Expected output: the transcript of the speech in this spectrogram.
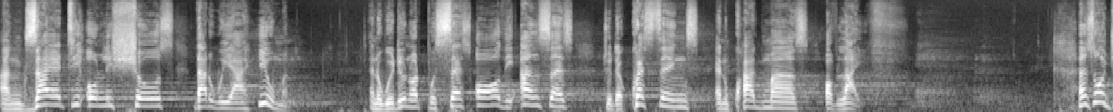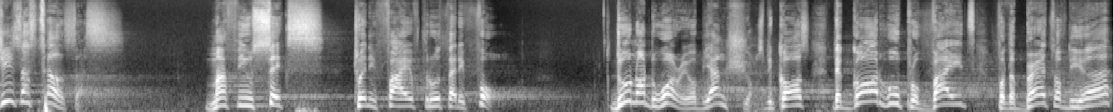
Anxiety only shows that we are human and we do not possess all the answers to the questions and quagmires of life. And so Jesus tells us, Matthew 6 25 through 34, do not worry or be anxious, because the God who provides for the birds of the air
